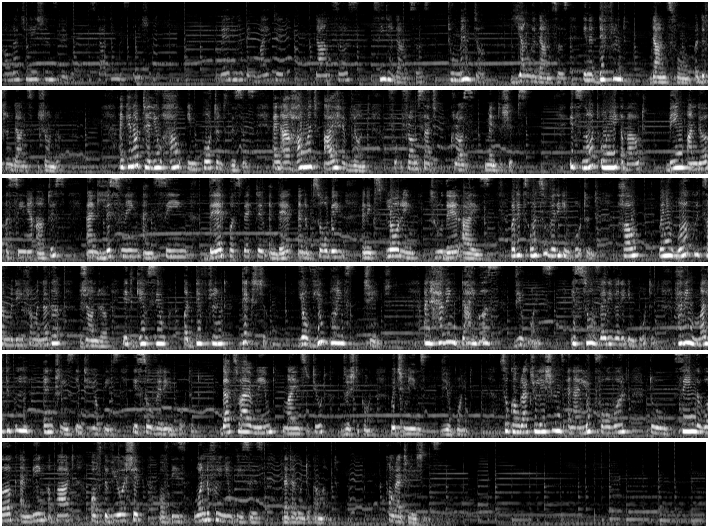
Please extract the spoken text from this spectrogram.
Congratulations, Divya, for starting this initiative where you have invited dancers, senior dancers, to mentor younger dancers in a different dance form, a different dance genre. I cannot tell you how important this is and uh, how much I have learned from such cross mentorships. It's not only about being under a senior artist and listening and seeing their perspective and their and absorbing and exploring through their eyes. But it's also very important how when you work with somebody from another genre, it gives you a different texture. Your viewpoints change. And having diverse viewpoints is so very, very important. Having multiple entries into your piece is so very important. That's why I've named my institute Drishtikon, which means viewpoint. So congratulations and I look forward to seeing the work and being a part of the viewership of these wonderful new pieces that are going to come out. Congratulations.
